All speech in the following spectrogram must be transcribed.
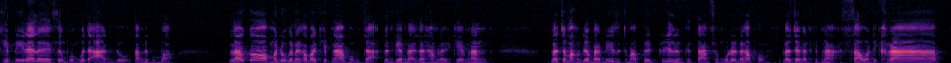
คลิปนี้ได้เลย ซึ่งผมก็จะอ่านอยู่ตามที่ผมบอก แล้วก็มาดูกันนะครับว่าคลิปหน้าผมจะเล่นเกมอะไรและทำอะไรในเกมนั้น แล้วจะมาคนเดียวแบบนี้หรือจะมาเพื่อนก็อย่าลืมติดตามชมกันด้วยนะครับผม แล้วเจอกันคลิปหน้า สวัสดีครับ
